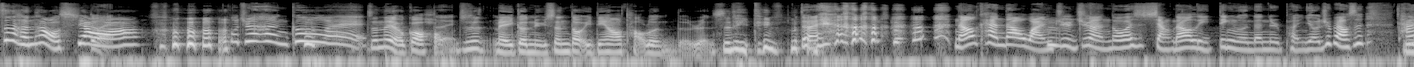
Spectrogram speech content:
真的很好笑啊！我觉得很酷哎，真的有够红，就是每一个女生都一定要讨论的人是李定伦。对。然后看到玩具，居然都会想到李定伦的女朋友，就表示他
